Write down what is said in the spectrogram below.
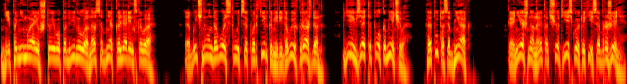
Не понимаю, что его подвинуло на особняк Коляринского. Обычно он довольствуется квартирками рядовых граждан, где и взять-то толком нечего, а тут особняк. Конечно, на этот счет есть кое-какие соображения,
